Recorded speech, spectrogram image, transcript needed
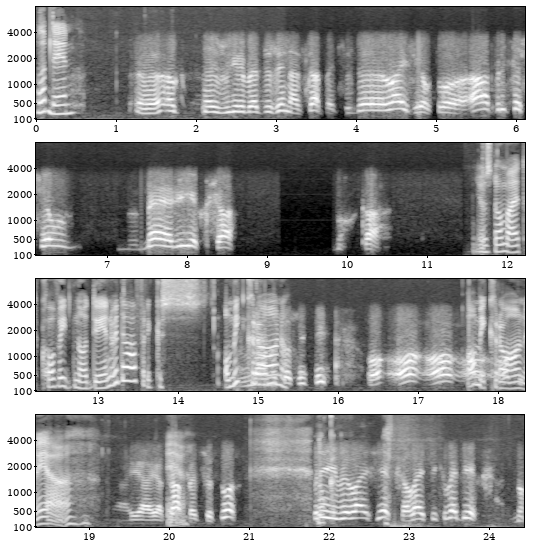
Labdien! Uh, es gribētu zināt, kāpēc uh, laiž jau to Āfrikas jau mēri iekšā. Nu, kā? Jūs domājat, Covid no Dienvidāfrikas? Omikrona? Nē, nu, tas ir tik. O, o, o, o, Omikrona, jā. Jā, jā, jā. Kāpēc jā. to brīvi nu, laiž iekšā, lai tik ved iekšā? Nu.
